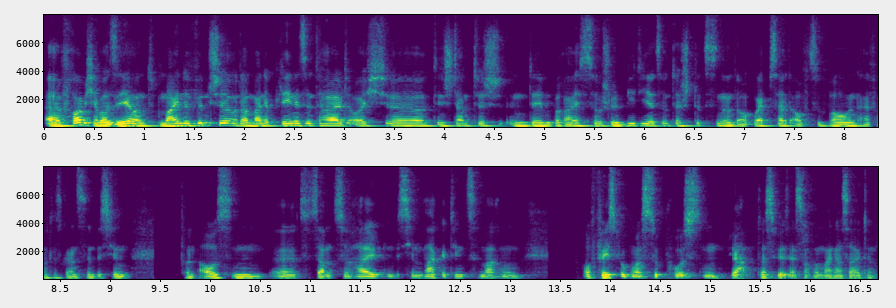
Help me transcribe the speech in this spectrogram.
Äh, Freue mich aber sehr und meine Wünsche oder meine Pläne sind halt, euch äh, den Stammtisch in dem Bereich Social Media zu unterstützen und auch Website aufzubauen, einfach das Ganze ein bisschen von außen äh, zusammenzuhalten, ein bisschen Marketing zu machen, auf Facebook was zu posten. Ja, das wäre es erstmal von meiner Seite.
